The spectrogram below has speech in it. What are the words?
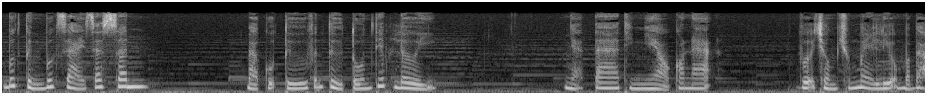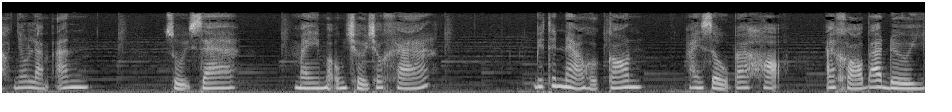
Bước từng bước dài ra sân. Bà cụ tứ vẫn từ tốn tiếp lời. Nhà ta thì nghèo con ạ. Vợ chồng chúng mày liệu mà bảo nhau làm ăn? Rồi ra, May mà ông trời cho khá. Biết thế nào hả con? Ai giàu ba họ, Ai khó ba đời.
